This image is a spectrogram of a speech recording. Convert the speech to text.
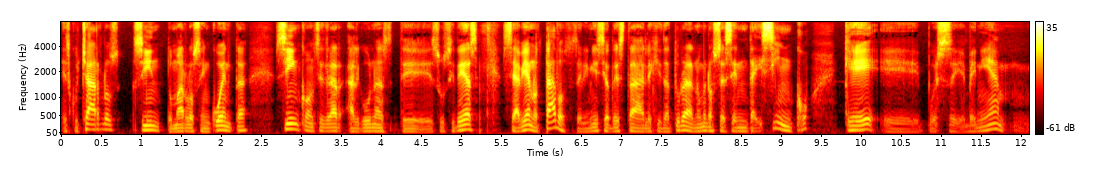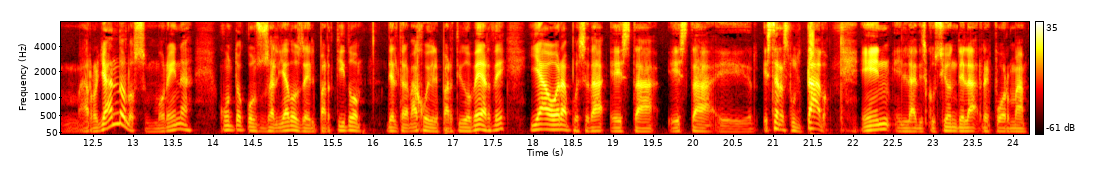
escucharlos, sin tomarlos en cuenta, sin considerar algunas de sus ideas. Se había notado desde el inicio de esta legislatura, la número 65, que eh, pues eh, venía arrollándolos Morena junto con sus aliados del Partido del Trabajo y del Partido Verde y ahora pues se da esta, esta, eh, este resultado en la discusión de la reforma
